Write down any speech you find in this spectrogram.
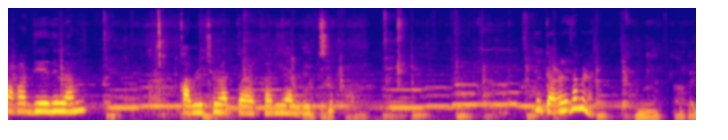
বাবা দিয়ে দিলাম কাবলি ছোলার তরকারি আর লুচি। তুই তরকারি খাবে না। Okay,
